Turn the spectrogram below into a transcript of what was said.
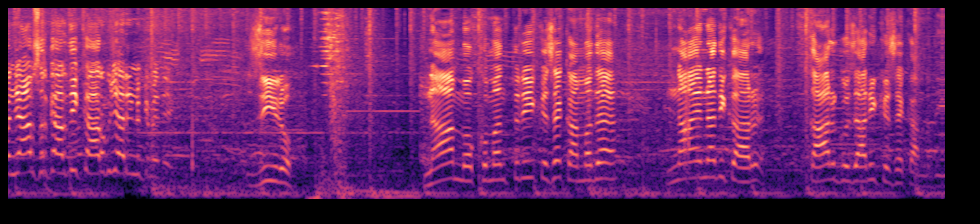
ਪੰਜਾਬ ਸਰਕਾਰ ਦੀ ਕਾਰਗੁਜ਼ਾਰੀ ਨੂੰ ਕਿਵੇਂ ਦੇਖਦੇ ਜ਼ੀਰੋ। ਨਾ ਮੁੱਖ ਮੰਤਰੀ ਕਿਸੇ ਕੰਮ ਦਾ ਨਾ ਇਹਨਾਂ ਦੀ ਕਾਰ ਕਾਰਗੁਜ਼ਾਰੀ ਕਿਸੇ ਕੰਮ ਦੀ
